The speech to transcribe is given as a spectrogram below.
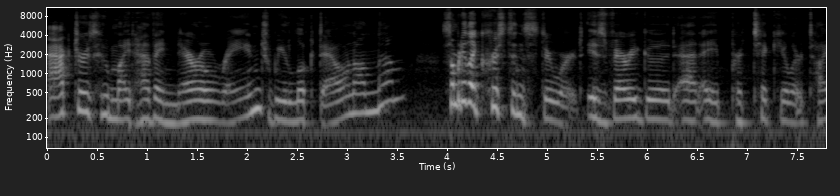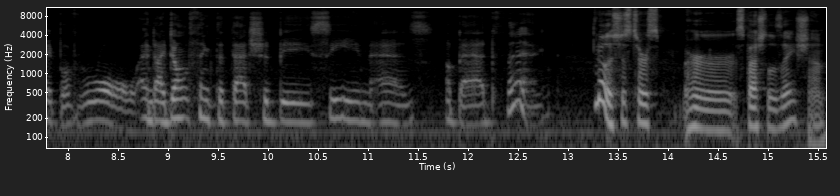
actors who might have a narrow range, we look down on them. Somebody like Kristen Stewart is very good at a particular type of role, and I don't think that that should be seen as a bad thing. No, it's just her her specialization.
